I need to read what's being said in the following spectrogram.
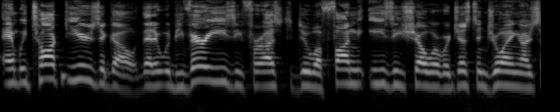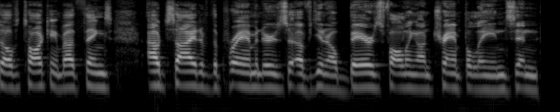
And we talked years ago that it would be very easy for us to do a fun, easy show where we're just enjoying ourselves talking about things outside of the parameters of, you know, bears falling on trampolines and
